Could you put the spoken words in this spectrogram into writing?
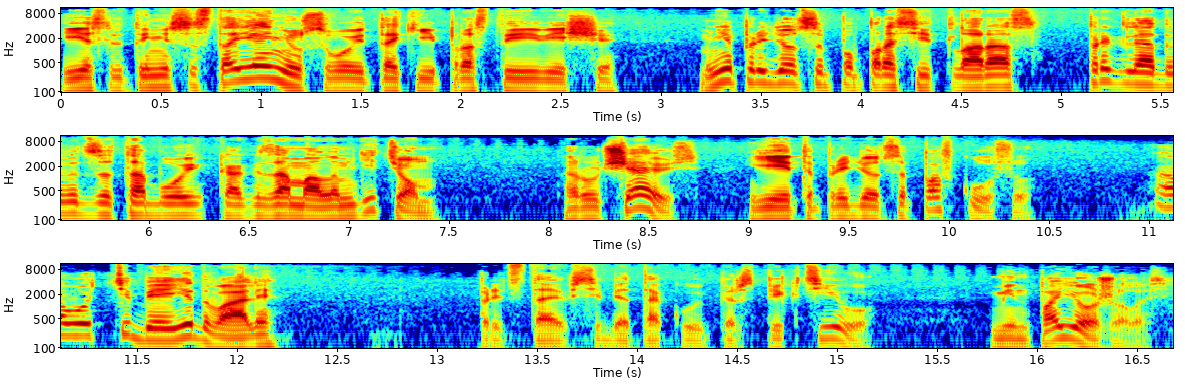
и если ты не в состоянии усвоить такие простые вещи, мне придется попросить Ларас приглядывать за тобой, как за малым дитем. Ручаюсь, ей это придется по вкусу. А вот тебе едва ли. Представив себе такую перспективу, Мин поежилась.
